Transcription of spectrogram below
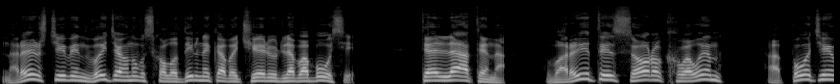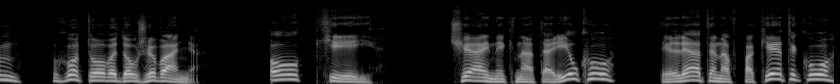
Нарешті він витягнув з холодильника вечерю для бабусі. Телятина. Варити 40 хвилин, а потім готове до вживання. Окей. Чайник на тарілку, телятина в пакетику.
